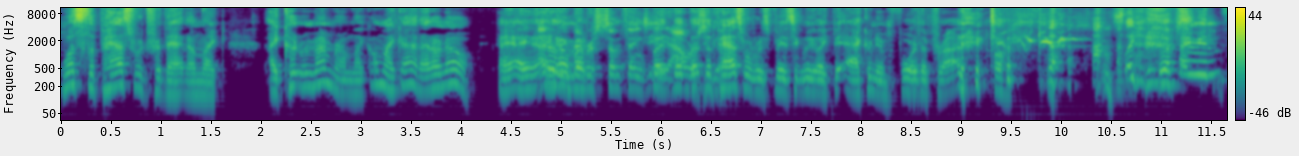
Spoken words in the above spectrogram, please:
what's the password for that?" And I'm like, I couldn't remember. I'm like, oh my god, I don't know. I, I, I don't know, remember but, some things but eight the, hours the, the password was basically like the acronym for the product. Oh. it's like, I mean,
